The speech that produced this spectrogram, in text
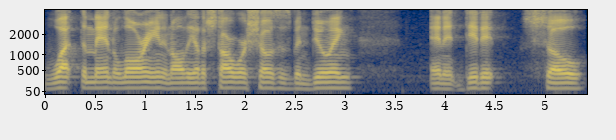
what The Mandalorian and all the other Star Wars shows has been doing, and it did it so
